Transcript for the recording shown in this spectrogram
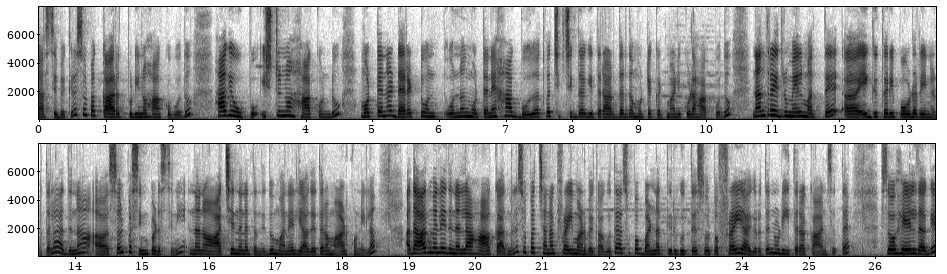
ಜಾಸ್ತಿ ಬೇಕಿದ್ರೆ ಸ್ವಲ್ಪ ಖಾರದ ಪುಡಿನೂ ಹಾಕೋಬೋದು ಹಾಗೆ ಉಪ್ಪು ಇಷ್ಟನ್ನು ಹಾಕ್ಕೊಂಡು ಮೊಟ್ಟೆನ ಡೈರೆಕ್ಟ್ ಒಂದು, ಒಂದೊಂದು ಮೊಟ್ಟೆನೇ ಹಾಕ್ಬೋದು. ಅಥವಾ ಚಿಕ್ಕ ಚಿಕ್ಕದಾಗಿ ಈ ಥರ ಅರ್ಧ ಅರ್ಧ ಮೊಟ್ಟೆ ಕಟ್ ಮಾಡಿ ಕೂಡ ಹಾಕ್ಬೋದು. ನಂತರ ಇದ್ರ ಮೇಲೆ ಮತ್ತೆ ಎಗ್ ಕರಿ ಪೌಡರ್ ಏನಿರುತ್ತಲ್ಲ ಅದನ್ನು ಸ್ವಲ್ಪ ಸಿಂಪಡಿಸ್ತೀನಿ. ನಾನು ಆಚೆಯಿಂದನೇ ತಂದಿದ್ದು, ಮನೇಲಿ ಯಾವುದೇ ಥರ ಮಾಡ್ಕೊಂಡಿಲ್ಲ. ಅದಾದಮೇಲೆ ಇದನ್ನೆಲ್ಲ ಹಾಕಾದ್ಮೇಲೆ ಸ್ವಲ್ಪ ಚೆನ್ನಾಗಿ ಫ್ರೈ ಮಾಡಬೇಕಾಗುತ್ತೆ. ಅದು ಸ್ವಲ್ಪ ಬಣ್ಣ ತಿರುಗುತ್ತೆ, ಸ್ವಲ್ಪ ಫ್ರೈ ಆಗಿರುತ್ತೆ. ನೋಡಿ, ಈ ಥರ ಕಾಣಿಸುತ್ತೆ. ಸೊ ಹೇಳ್ದಾಗೆ,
